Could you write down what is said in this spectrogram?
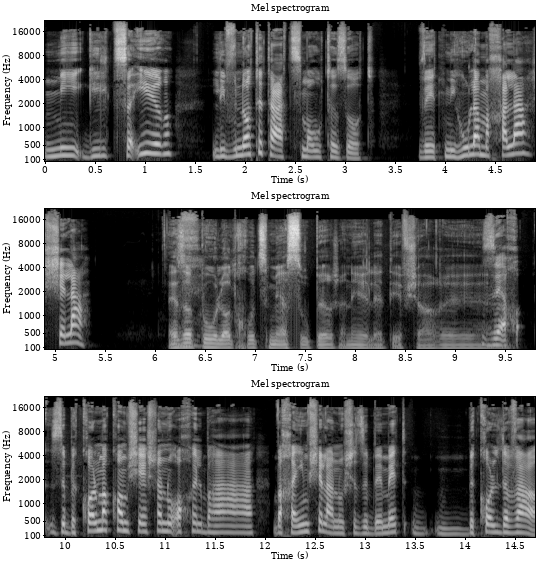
מגיל צעיר לבנות את העצמאות הזאת ואת ניהול המחלה שלה. איזה פעולות חוץ מהסופר שאני העליתי אפשר אה, זה זה בכל מקום שיש לנו אוכל בחיים שלנו שזה באמת בכל דבר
